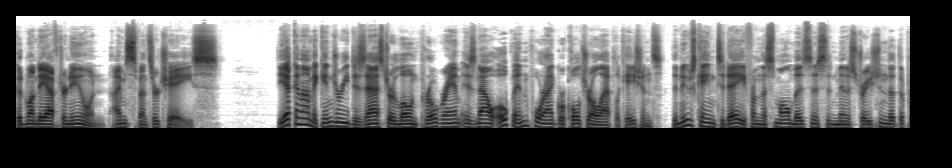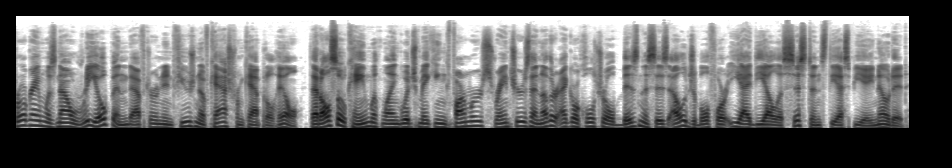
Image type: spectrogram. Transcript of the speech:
Good Monday afternoon. I'm Spencer Chase. The Economic Injury Disaster Loan Program is now open for agricultural applications. The news came today from the Small Business Administration that the program was now reopened after an infusion of cash from Capitol Hill. That also came with language making farmers, ranchers, and other agricultural businesses eligible for EIDL assistance, the SBA noted.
